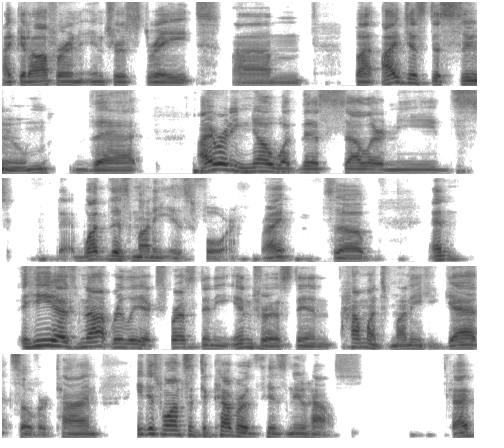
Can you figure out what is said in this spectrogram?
I could offer an interest rate. Um, but I just assume that I already know what this seller needs, what this money is for, right? So, and he has not really expressed any interest in how much money he gets over time he just wants it to cover his new house. Okay.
